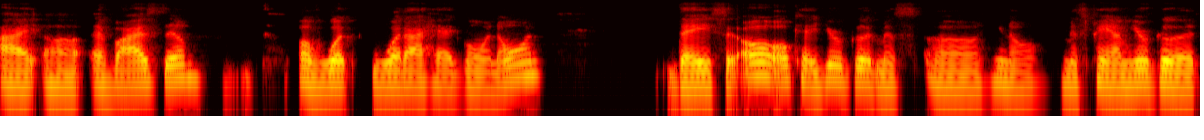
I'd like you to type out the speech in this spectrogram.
I uh, advised them of what what I had going on they said, "Oh, okay, you're good, Miss, uh, you know, Miss Pam, you're good."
